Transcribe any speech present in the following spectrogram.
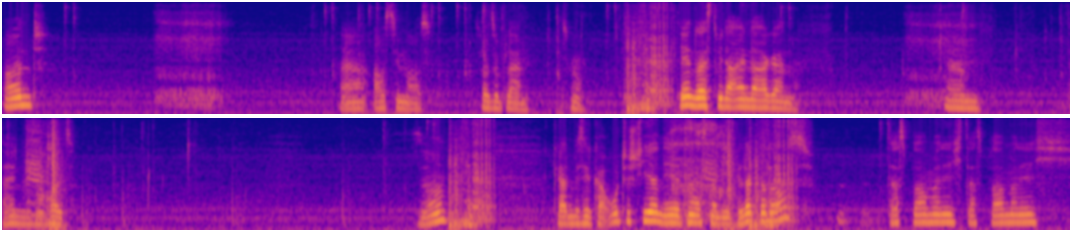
Und... Ja, aus die Maus. Soll so bleiben. So. Den Rest wieder einlagern. Ähm, da hinten ist noch Holz. So. Gerade ein bisschen chaotisch hier. Ne, tun wir erstmal die Blöcke raus. Das brauchen wir nicht, das brauchen wir nicht.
